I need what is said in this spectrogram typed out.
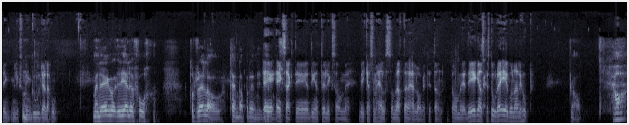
liksom Mm. en god relation. Men det, det gäller att få Torrello tända på den idén. Eh, det, exakt, det, det, är inte liksom eh, vilka som helst som rattar det här laget utan de, det är ganska stora egon allihop. Ja. ja.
